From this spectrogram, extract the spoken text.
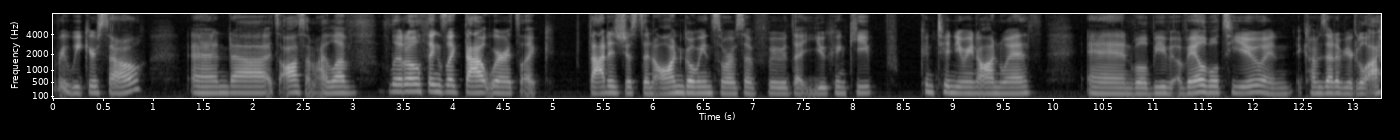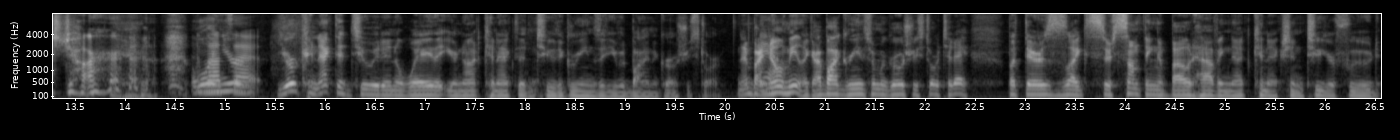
every week or so. And uh, it's awesome. I love little things like that where it's like that is just an ongoing source of food that you can keep continuing on with and will be available to you and it comes out of your glass jar. Well, and that's you're it. you're connected to it in a way that you're not connected to the greens that you would buy in a grocery store. And by no means, like I bought greens from a grocery store today, but there's like there's something about having that connection to your food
